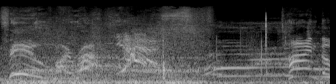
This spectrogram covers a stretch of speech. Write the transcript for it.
Feel my wrath! Yes! Time the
